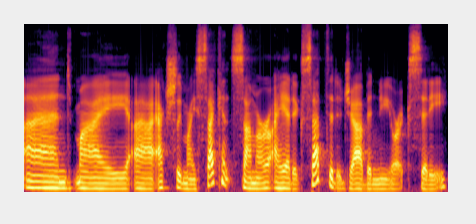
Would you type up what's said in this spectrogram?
and my uh, actually my second summer i had accepted a job in new york city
